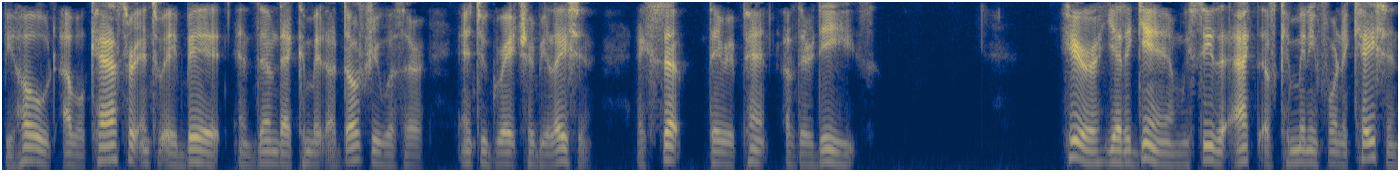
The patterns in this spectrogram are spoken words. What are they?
Behold, I will cast her into a bed, and them that commit adultery with her, into great tribulation, except they repent of their deeds. Here, yet again, we see the act of committing fornication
